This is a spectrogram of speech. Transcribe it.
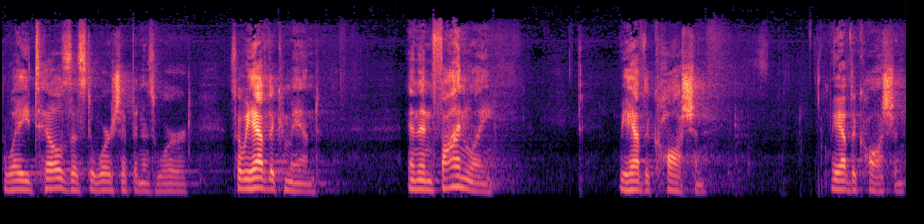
the way He tells us to worship in His Word. So we have the command. And then finally, we have the caution. We have the caution.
